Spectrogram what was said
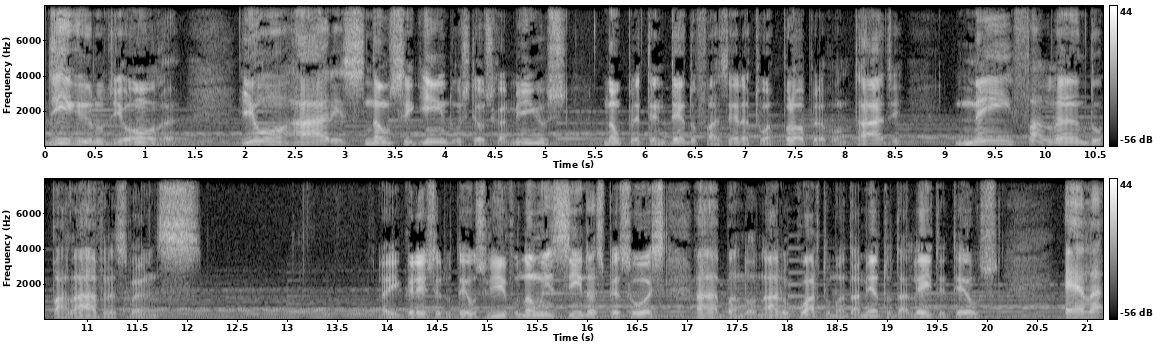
digno de honra, e o honrares não seguindo os teus caminhos, não pretendendo fazer a tua própria vontade, nem falando palavras vãs. A Igreja do Deus Vivo não ensina as pessoas a abandonar o quarto mandamento da lei de Deus. Ela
